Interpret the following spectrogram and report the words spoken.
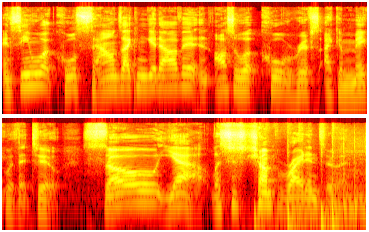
and seeing what cool sounds I can get out of it and also what cool riffs I can make with it too. So yeah, let's just just jump right into it.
